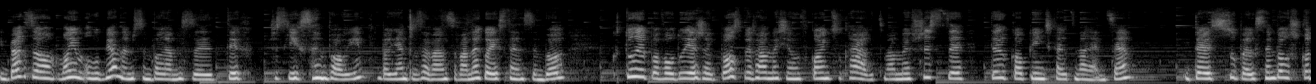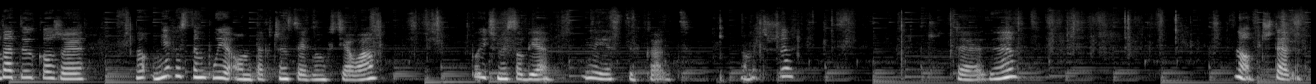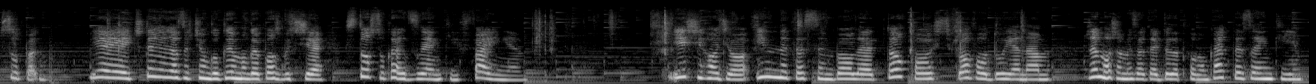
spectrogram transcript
i bardzo moim ulubionym symbolem z tych wszystkich symboli wariantu zaawansowanego jest ten symbol, który powoduje, że pozbywamy się w końcu kart. Mamy wszyscy tylko 5 kart na ręce. I to jest super symbol. Szkoda tylko, że no, nie występuje on tak często, jakbym chciała. Policzmy sobie, ile jest tych kart. Mamy 3, 4. No, 4. Super. Jej, 4 razy w ciągu gry mogę pozbyć się 100 kart z ręki. Fajnie. Jeśli chodzi o inne te symbole, to kość powoduje nam, że możemy zagrać dodatkową kartę z ręki.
